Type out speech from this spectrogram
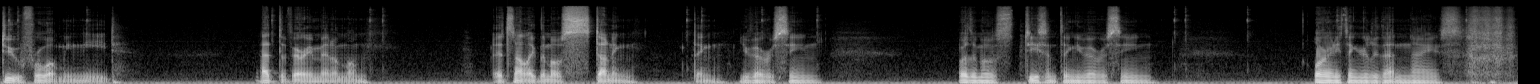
do for what we need. At the very minimum. It's not like the most stunning thing you've ever seen, or the most decent thing you've ever seen, or anything really that nice.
